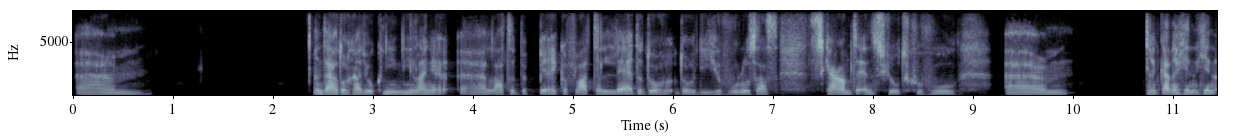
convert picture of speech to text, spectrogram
Um, en daardoor gaat je ook niet, niet langer uh, laten beperken of laten leiden door, door die gevoelens als schaamte en schuldgevoel. Um, dan kan er geen, geen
